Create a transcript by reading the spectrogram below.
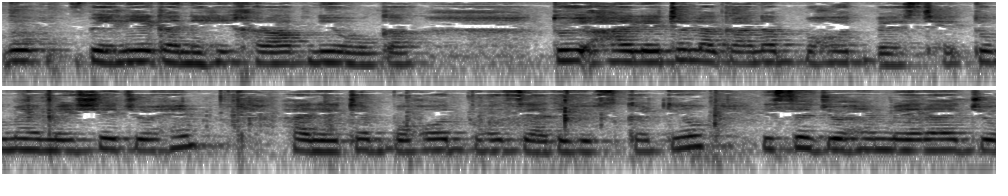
वो पहलेगा नहीं, ख़राब नहीं होगा। तो हाइलाइटर लगाना बहुत बेस्ट है। तो मैं हमेशा जो है हाइलाइटर बहुत बहुत ज़्यादा यूज़ करती हूँ। इससे जो है मेरा जो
